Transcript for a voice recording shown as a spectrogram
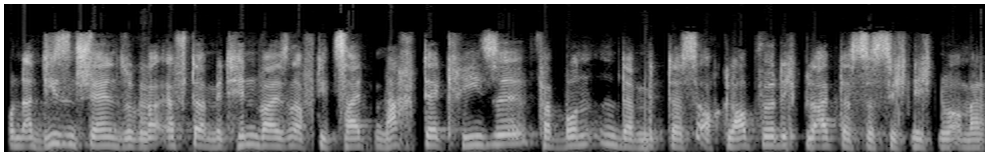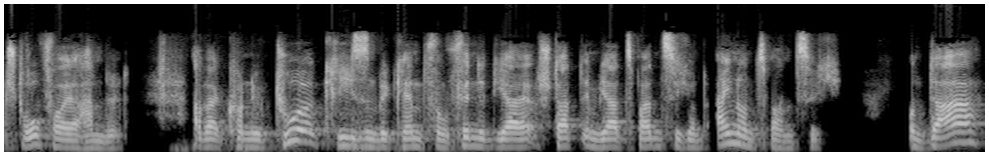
und an diesen Stellen sogar öfter mit Hinweisen auf die Zeit nach der Krise verbunden, damit das auch glaubwürdig bleibt, dass es sich nicht nur um ein Strohfeuer handelt. Aber Konjunkturkrisenbekämpfung findet ja statt im Jahr 20 und 21. Und da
